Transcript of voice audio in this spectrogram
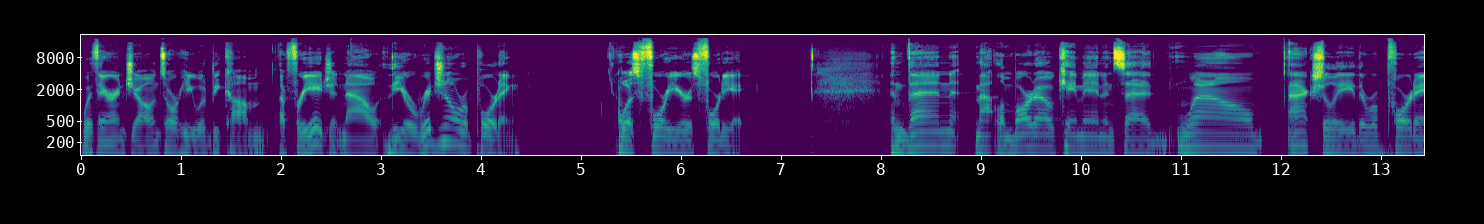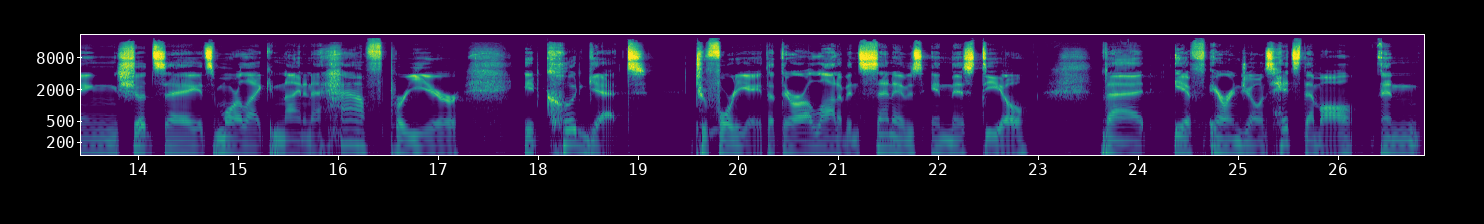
with Aaron Jones or he would become a free agent. Now, the original reporting was four years, 48. And then Matt Lombardo came in and said, well, actually, the reporting should say it's more like nine and a half per year. It could get to 48, that there are a lot of incentives in this deal that if Aaron Jones hits them all, and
